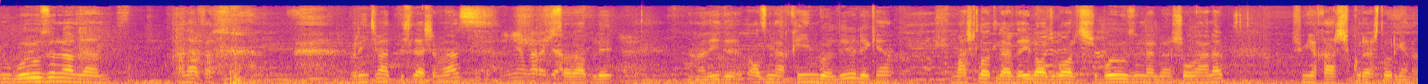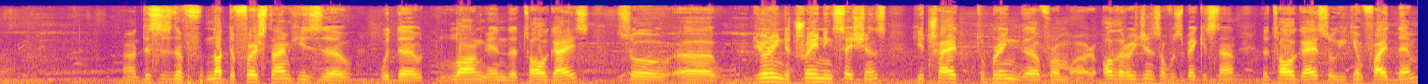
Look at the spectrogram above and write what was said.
bu bo'y uzunlar bilan anaqa birinchi marta ishlash emas shu sababli nima deydi ozgina qiyin bo'ldiyu lekin mashg'ulotlarda iloji boricha bo'y uzunlar bilan shug'ullanib shunga qarshi kurashni o'rganaman Uh, this is the not the first time he's uh, with the long and the tall guys. So uh, during the training sessions, he tried to bring uh, from uh, other regions of Uzbekistan the tall guys so he can fight them.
